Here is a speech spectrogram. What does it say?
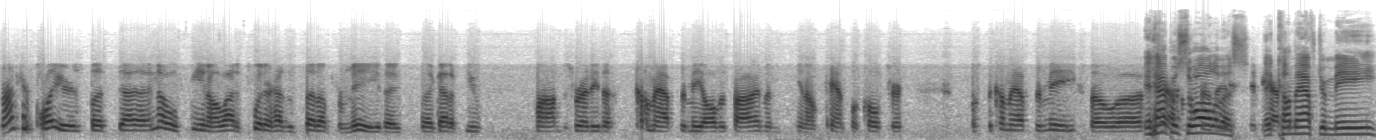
not for players, but uh, I know you know a lot of Twitter has it set up for me. They I got a few mobs ready to come after me all the time, and you know cancel culture wants to come after me. So uh, It happens I'm to all of us. They happy. come after me.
